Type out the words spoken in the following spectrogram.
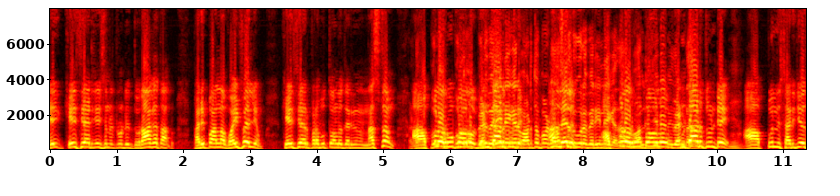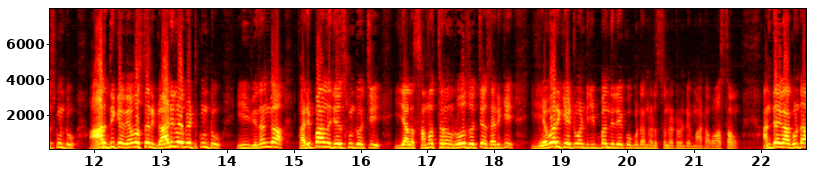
ఏ కేసీఆర్ చేసినటువంటి దురాగతాలు పరిపాలన వైఫల్యం కేసీఆర్ ప్రభుత్వంలో జరిగిన నష్టం ఆ అప్పుల రూపంలో అప్పులు రూపంలో వెంటాడుతుంటే ఆ అప్పుల్ని సరి చేసుకుంటూ ఆర్థిక వ్యవస్థని గాడిలో పెట్టుకుంటూ ఈ విధంగా పరిపాలన చేసుకుంటూ వచ్చి ఇవాళ సంవత్సరం రోజు వచ్చేసరికి ఎవరికి ఎటువంటి ఇబ్బంది లేకోకుండా నడుస్తున్నటువంటి మాట వాస్తవం. అంతేకాకుండా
